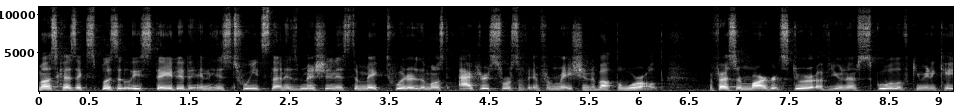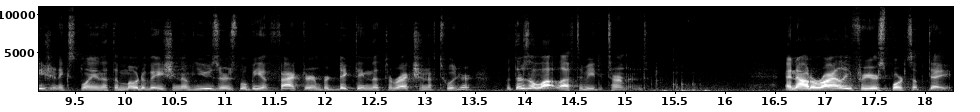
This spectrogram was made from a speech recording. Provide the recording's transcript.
Musk has explicitly stated in his tweets that his mission is to make Twitter the most accurate source of information about the world. Professor Margaret Stewart of UNF School of Communication explained that the motivation of users will be a factor in predicting the direction of Twitter, but there's a lot left to be determined. And now to Riley for your sports update.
